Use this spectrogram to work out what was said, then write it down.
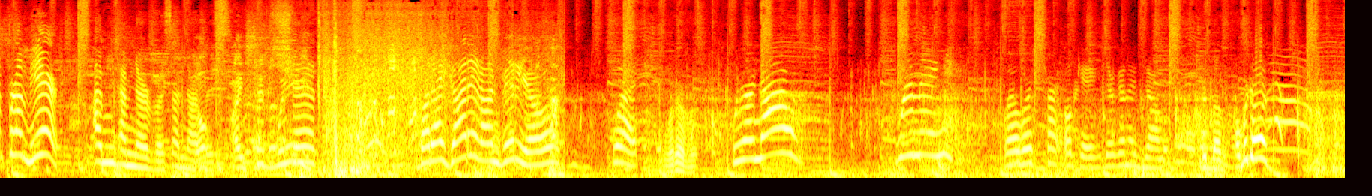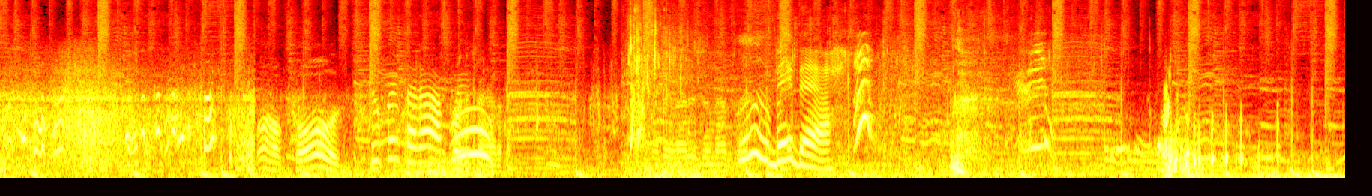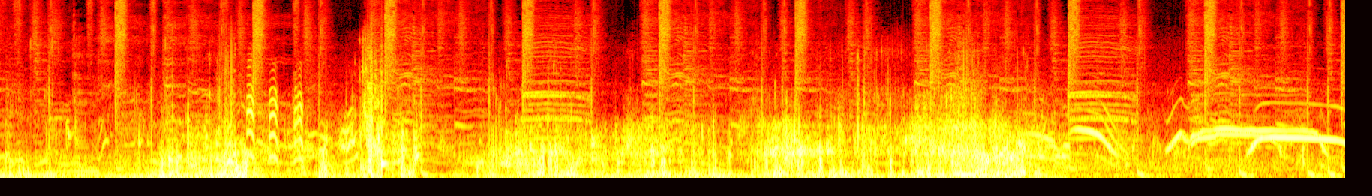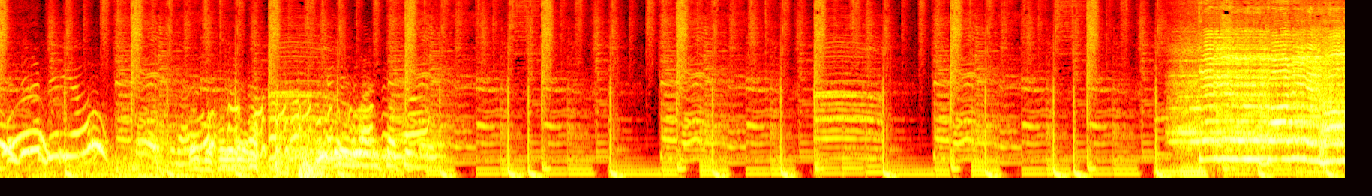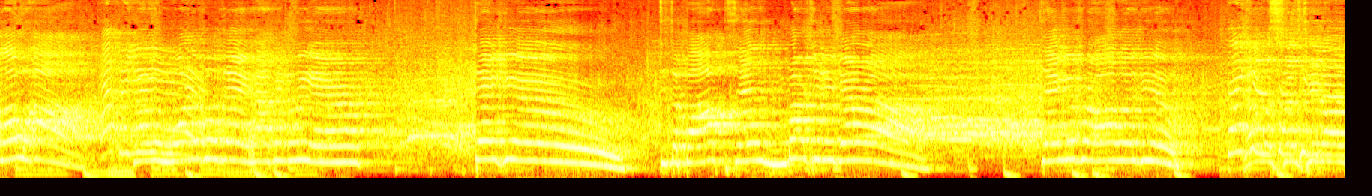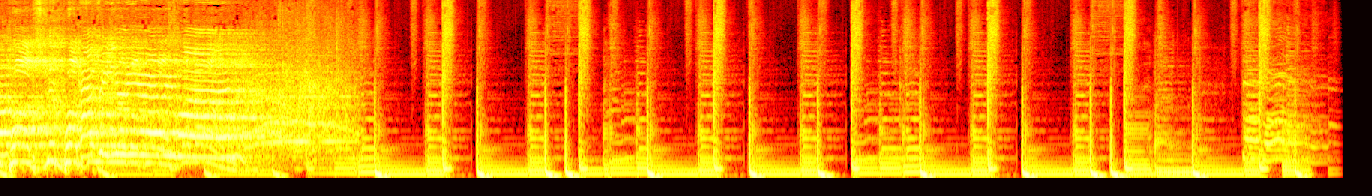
Don't from here! I'm, I'm nervous, I'm No, nervous. I said wait. Shit. But I got it on video. What? Whatever. We are now swimming. Well, we're trying. Okay, they're gonna jump. Oh my god! wow, cold. Super sarap. Ooh, Okay, that is enough. ooh baby. The and Martin Rivera. Thank you for all of you. Thank you, Santino. Pops, give Pops Happy New Year,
